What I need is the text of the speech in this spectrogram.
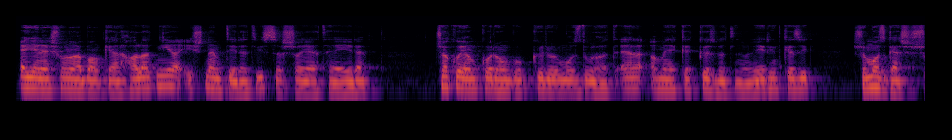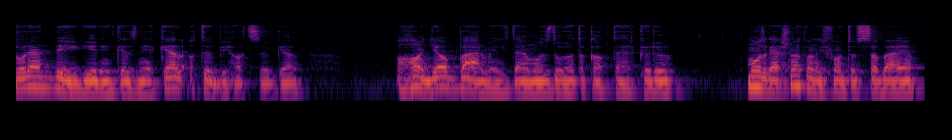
Egyenes vonalban kell haladnia, és nem térhet vissza saját helyére. Csak olyan korongok körül mozdulhat el, amelyekkel közvetlenül érintkezik, és a mozgása során végig érintkeznie kell a többi hadszöggel. A hangya bármennyit elmozdulhat a kaptár körül. Mozgásnak van egy fontos szabálya.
